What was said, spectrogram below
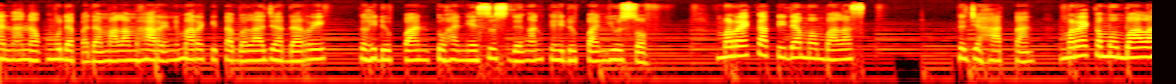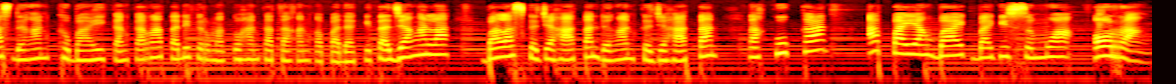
anak-anak muda pada malam hari ini mari kita belajar dari kehidupan Tuhan Yesus dengan kehidupan Yusuf. Mereka tidak membalas kejahatan, mereka membalas dengan kebaikan karena tadi firman Tuhan katakan kepada kita janganlah balas kejahatan dengan kejahatan lakukan apa yang baik bagi semua orang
